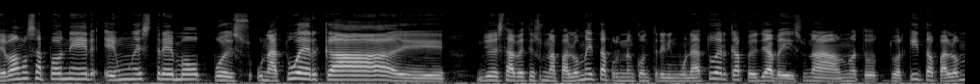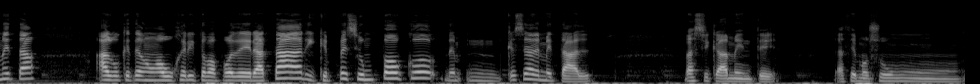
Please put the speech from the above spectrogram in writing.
le vamos a poner en un extremo pues una tuerca, eh, yo esta vez es una palometa porque no encontré ninguna tuerca, pero ya veis, una, una tuerquita o palometa, algo que tenga un agujerito para poder atar y que pese un poco, mm, que sea de metal, básicamente. Le hacemos un,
